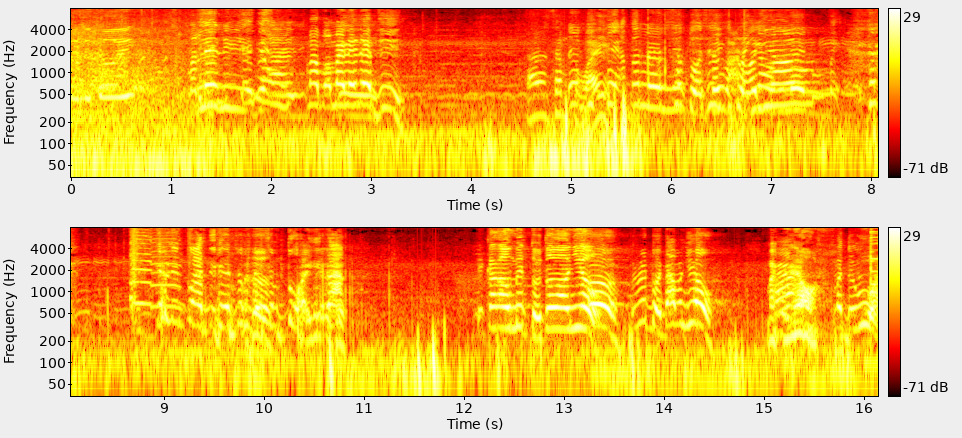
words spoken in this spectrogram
Lên đi chơi Mà lên đi mẹ. Mà bọn mày lên làm gì? xem Lên tuổi. mẹ tao lên Xem tuổi xem tuổi nhau. Cái liên quan gì đến mày xem tuổi người ta? Thế các ông biết tuổi tôi bao nhiêu? Mày biết tuổi tao bao nhiêu? mày tuổi đâu Mày tuổi buổi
